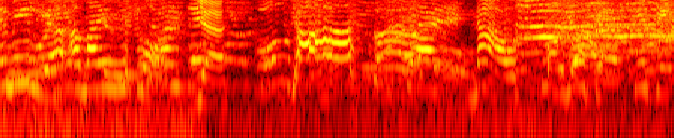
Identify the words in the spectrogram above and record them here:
Emilia, am I in your vlog? Yes. Yeah, subscribe now so you'll get your dick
